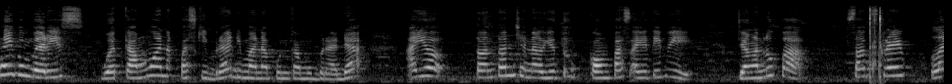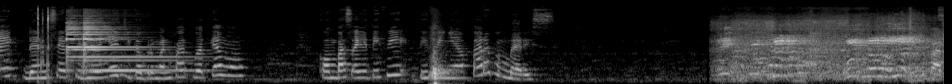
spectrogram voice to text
Hai pembaris, buat kamu anak paskibra di mana pun kamu berada, ayo tonton channel YouTube Kompas Ayu TV. Jangan lupa subscribe, like, dan share videonya jika bermanfaat buat kamu. Kompas Ayu TV, TV-nya para pembaris. Cepat.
